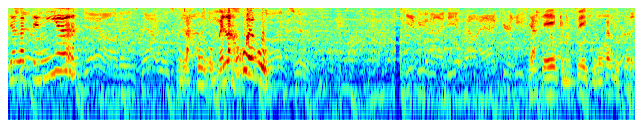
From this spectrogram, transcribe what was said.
Ya la tenía. Me la juego, me la juego. Ya sé que me estoy equivocando, pero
